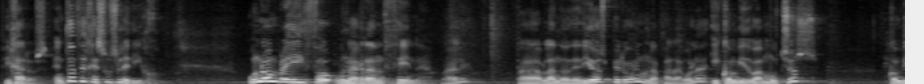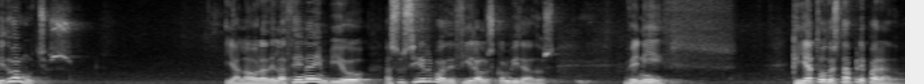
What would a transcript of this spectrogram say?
Fijaros, entonces Jesús le dijo, un hombre hizo una gran cena, ¿vale? Estaba hablando de Dios, pero en una parábola, y convidó a muchos, convidó a muchos. Y a la hora de la cena envió a su siervo a decir a los convidados, venid, que ya todo está preparado.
